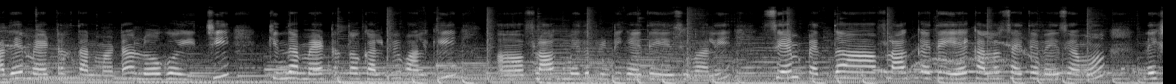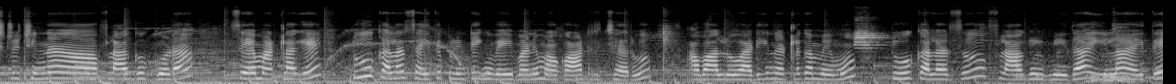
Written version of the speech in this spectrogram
అదే మేటర్తో అనమాట లోగో ఇచ్చి కింద మేటర్తో కలిపి వాళ్ళకి ఫ్లాగ్ మీద ప్రింటింగ్ అయితే వేసి ఇవ్వాలి. సేమ్ పెద్ద ఫ్లాగ్ అయితే ఏ కలర్స్ అయితే వేసామో నెక్స్ట్ చిన్న ఫ్లాగ్ కూడా సేమ్ అట్లాగే టూ కలర్స్ అయితే ప్రింటింగ్ వేయమని మాకు ఆర్డర్ ఇచ్చారు. వాళ్ళు అడిగినట్లుగా మేము టూ కలర్స్ ఫ్లాగ్ మీద ఇలా అయితే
